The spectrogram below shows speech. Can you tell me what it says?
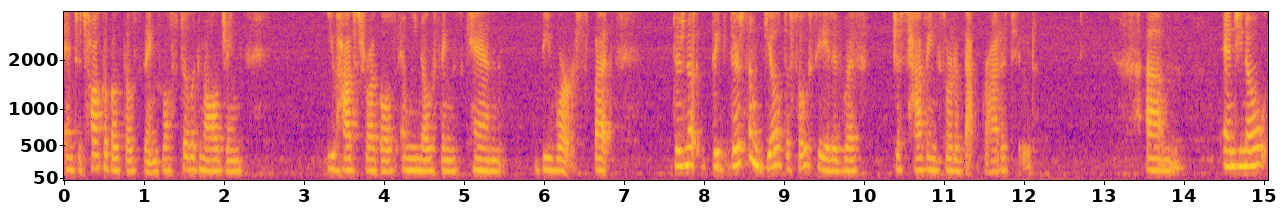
and to talk about those things while still acknowledging you have struggles and we know things can be worse but there's no the, there's some guilt associated with just having sort of that gratitude. Um, and you know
